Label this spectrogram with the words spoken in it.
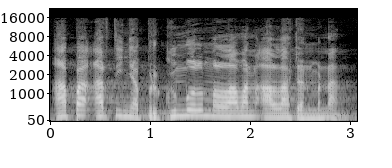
apa artinya bergumul melawan Allah dan menang.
